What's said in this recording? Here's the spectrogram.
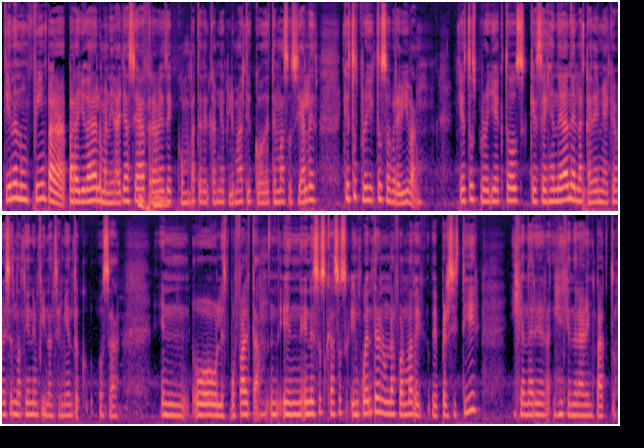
tienen un fin para, para ayudar a la humanidad, ya sea a través de combate del cambio climático o de temas sociales, que estos proyectos sobrevivan, que estos proyectos que se generan en la academia, que a veces no tienen financiamiento, o sea, en- o les o falta, en, en esos casos encuentren una forma de, de persistir y generar, y generar impacto.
